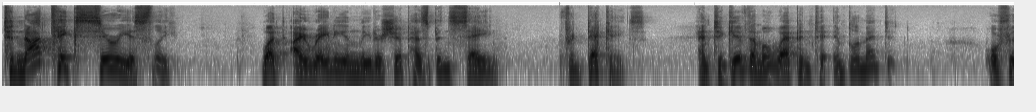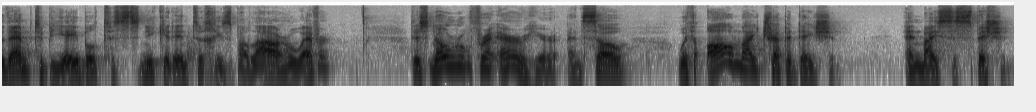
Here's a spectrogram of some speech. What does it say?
to not take seriously what Iranian leadership has been saying for decades and to give them a weapon to implement it or for them to be able to sneak it into Hezbollah or whoever? There's no room for error here. And so, with all my trepidation and my suspicion,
